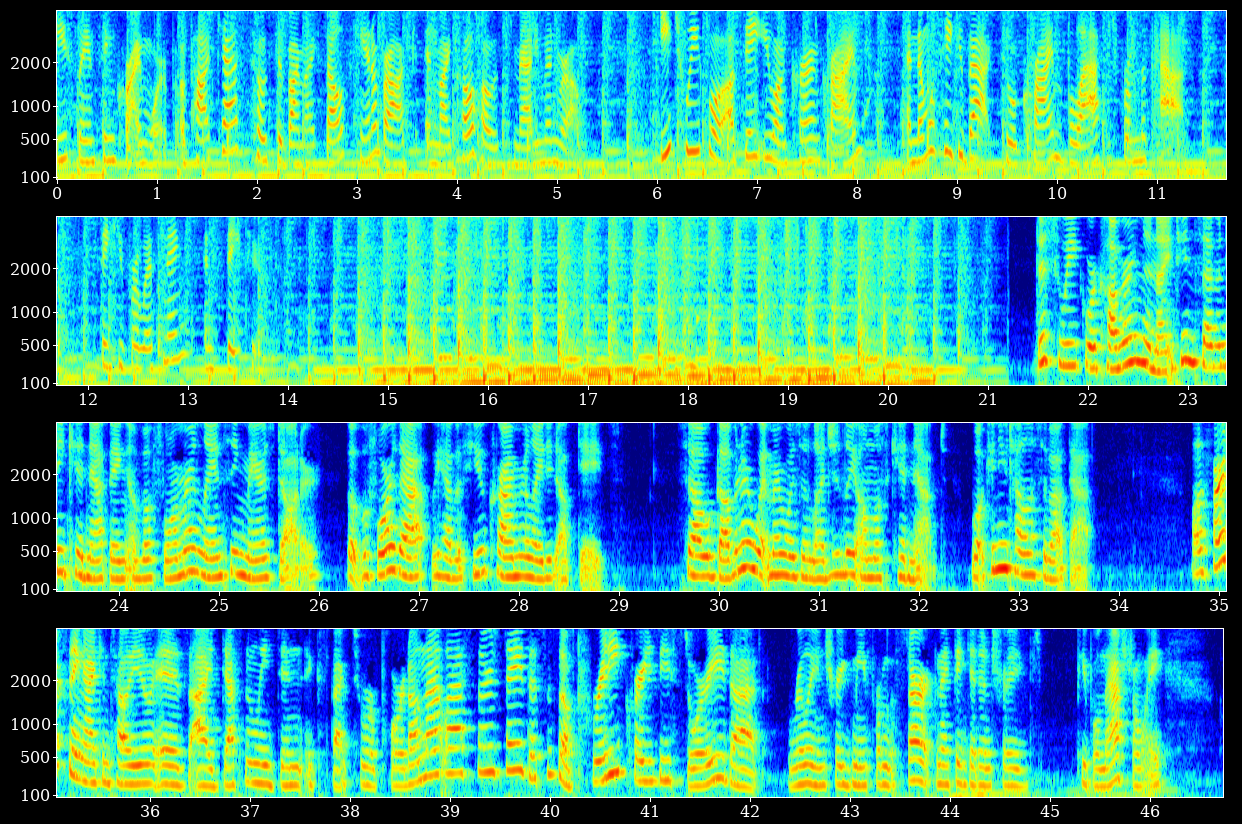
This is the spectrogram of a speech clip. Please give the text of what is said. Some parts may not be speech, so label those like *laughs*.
East Lansing Crime Warp, a podcast hosted by myself, Hannah Brock, and my co host, Maddie Monroe. Each week, we'll update you on current crime, and then we'll take you back to a crime blast from the past. Thank you for listening, and stay tuned. This week, we're covering the 1970 kidnapping of a former Lansing mayor's daughter. But before that, we have a few crime related updates. So, Governor Whitmer was allegedly almost kidnapped. What can you tell us about that? Well, the first thing I can tell you is I definitely didn't expect to report on that last Thursday. This is a pretty crazy story that really intrigued me from the start, and I think it intrigued people nationally.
